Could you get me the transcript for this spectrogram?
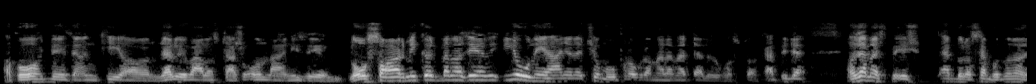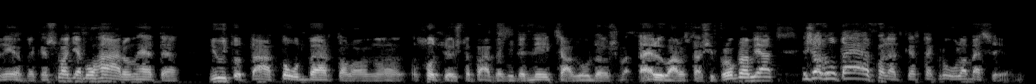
akkor hogy nézen ki az előválasztás online izé lószar, miközben azért jó néhányan egy csomó programelemet előhoztak. Hát ugye az MSZP is ebből a szempontból nagyon érdekes. Nagyjából három hete nyújtott át Tóth Bertalan, a szocialista pártnak, mint egy 400 oldalas előválasztási programját, és azóta elfeledkeztek róla beszélni.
